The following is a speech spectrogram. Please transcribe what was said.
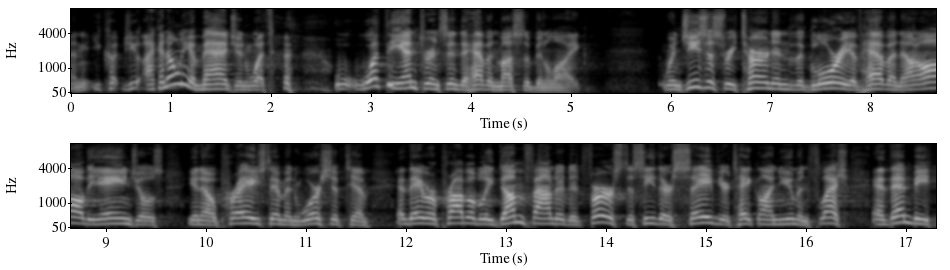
And you could, you, I can only imagine what, what the entrance into heaven must have been like when Jesus returned into the glory of heaven and all the angels, you know, praised him and worshiped him, and they were probably dumbfounded at first to see their Savior take on human flesh and then be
